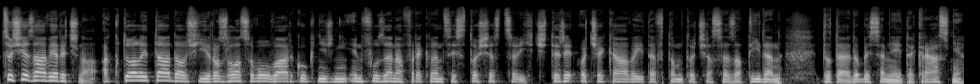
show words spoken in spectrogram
Což je závěrečná aktualita. Další rozhlasovou várku knižní infuze na frekvenci 106,4 očekávejte v tomto čase za týden. Do té doby se mějte krásně.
